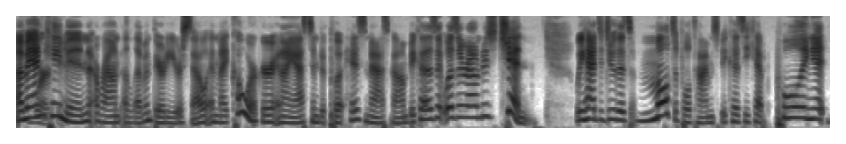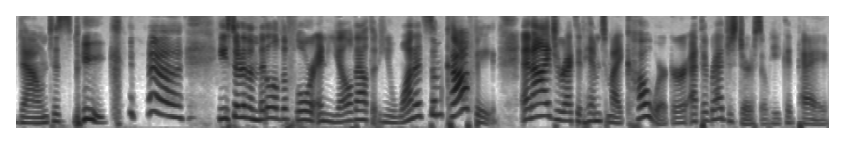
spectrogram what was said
A man Work came in around 11:30 or so and my coworker and I asked him to put his mask on because it was around his chin. We had to do this multiple times because he kept pulling it down to speak. he stood in the middle of the floor and yelled out that he wanted some coffee, and I directed him to my coworker at the register so he could pay.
